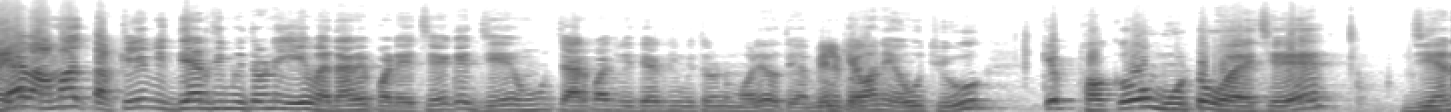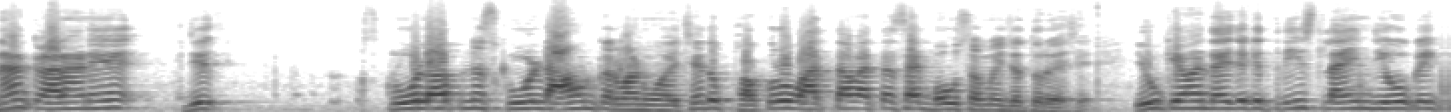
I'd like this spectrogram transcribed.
સાહેબ આમાં તકલીફ વિદ્યાર્થી મિત્રોને એ વધારે પડે છે કે જે હું ચાર પાંચ વિદ્યાર્થી મિત્રોને મળ્યો હતો એમનું કહેવાનું એવું થયું કે ફકરો મોટો હોય છે જેના કારણે જે સ્ક્રોલ અપ ને સ્ક્રોલ ડાઉન કરવાનું હોય છે તો ફકરો વાંચતા વાંચતા સાહેબ બહુ સમય જતો રહે છે. એવું કહેવાનું થાય છે કે ત્રીસ લાઈન જેવો કંઈક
